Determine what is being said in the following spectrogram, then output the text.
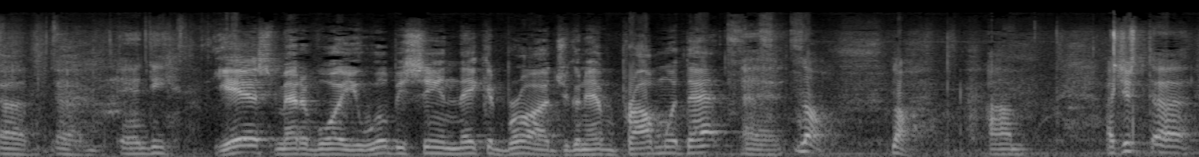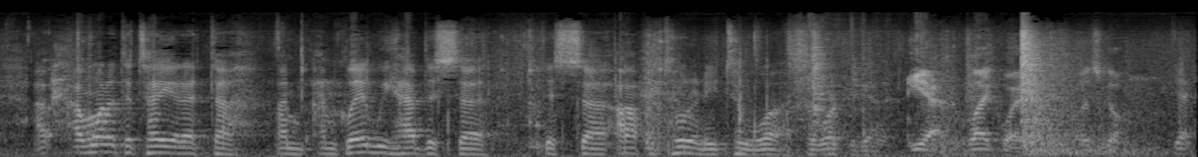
uh, uh, um, Andy. Yes, Medavoy, you will be seeing naked broads. You're gonna have a problem with that? Uh, no, no. Um, I just, uh, I, I wanted to tell you that uh, I'm, I'm glad we have this, uh, this uh, opportunity to, uh, to work together. Yeah, likewise. Let's go. Yeah.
